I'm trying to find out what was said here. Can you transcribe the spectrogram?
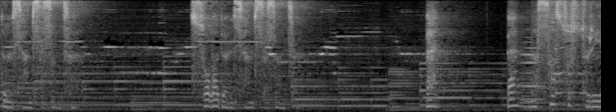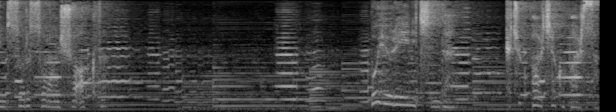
Sağa dönsem sızıntı, sola dönsem sızıntı. Ben, ben nasıl susturayım soru soran şu aklı? Bu yüreğin içinden küçük parça koparsam,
